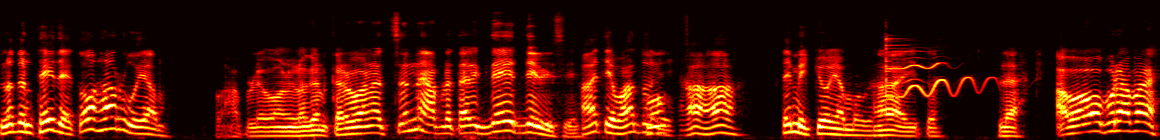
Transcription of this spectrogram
લગ્ન થઈ જાય તો સારું એમ. આપણે લગ્ન કરવાના જ છે ને આપણે તારીખ દઈ જ દેવી છે. હા તે વાંધો નહીં. હા હા. તમે કયો એમ હવે. હા એ તો. લે આવો આવો ભૂરા ભાઈ.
